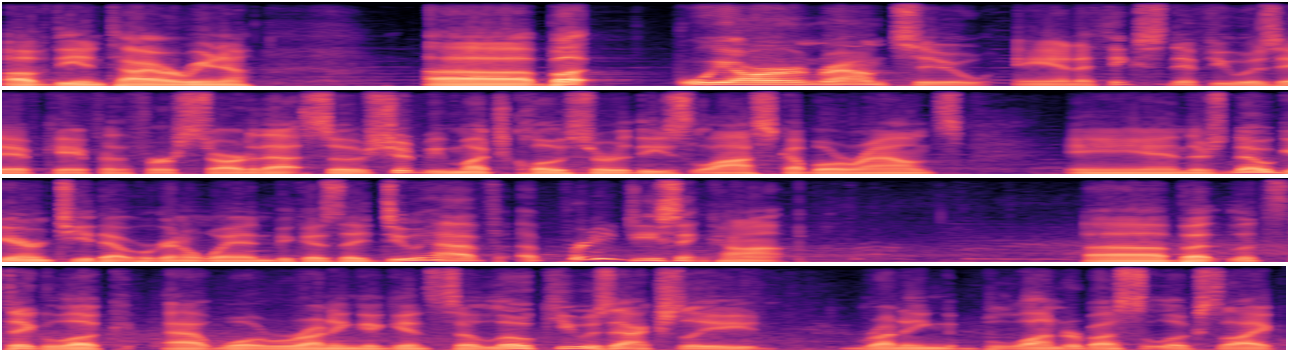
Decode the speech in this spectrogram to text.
of the entire arena. Uh, but we are in round two, and I think Sniffy was AFK for the first start of that, so it should be much closer these last couple of rounds. And there's no guarantee that we're going to win because they do have a pretty decent comp. Uh, but let's take a look at what we're running against. So Loki was actually running Blunderbuss, it looks like.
